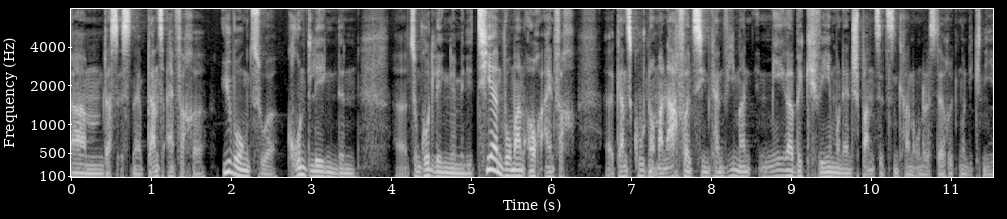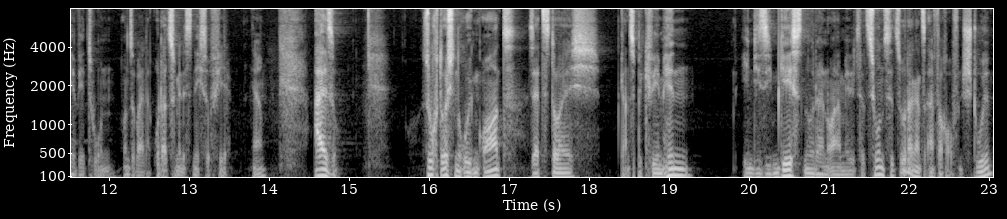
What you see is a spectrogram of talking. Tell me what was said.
Ähm, das ist eine ganz einfache Übung zur grundlegenden, äh, zum grundlegenden Meditieren, wo man auch einfach ganz gut nochmal nachvollziehen kann, wie man mega bequem und entspannt sitzen kann, ohne dass der Rücken und die Knie wehtun und so weiter. Oder zumindest nicht so viel. Ja? Also, sucht euch einen ruhigen Ort, setzt euch ganz bequem hin, in die sieben Gesten oder in eurem Meditationssitz oder ganz einfach auf den Stuhl.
